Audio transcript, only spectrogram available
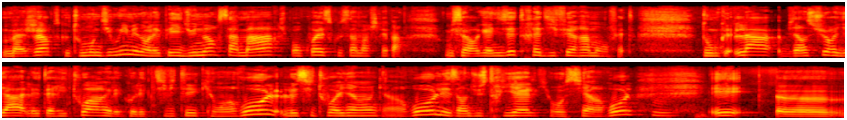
majeur, parce que tout le monde dit oui, mais dans les pays du Nord ça marche, pourquoi est-ce que ça marcherait pas? Mais c'est organisé très différemment en fait. Donc là, bien sûr, il y a les territoires et les collectivités qui ont un rôle, le citoyen qui a un rôle, les industriels qui ont aussi un rôle, et euh,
